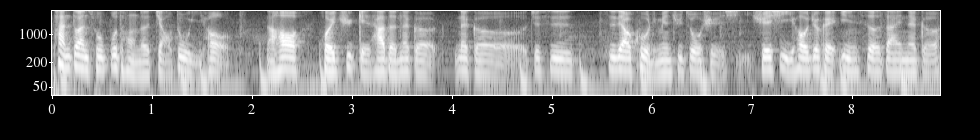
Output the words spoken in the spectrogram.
判断出不同的角度以后。然后回去给他的那个那个就是资料库里面去做学习，学习以后就可以映射在那个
